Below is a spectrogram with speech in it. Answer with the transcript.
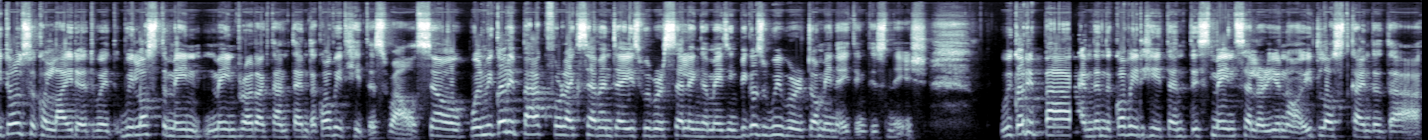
it also collided with we lost the main main product and then the COVID hit as well. So when we got it back for like seven days, we were selling amazing because we were dominating this niche we got it back and then the covid hit and this main seller you know it lost kind of the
